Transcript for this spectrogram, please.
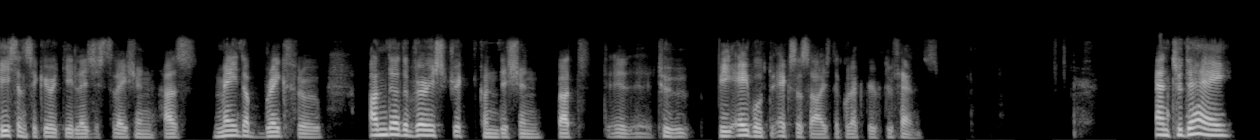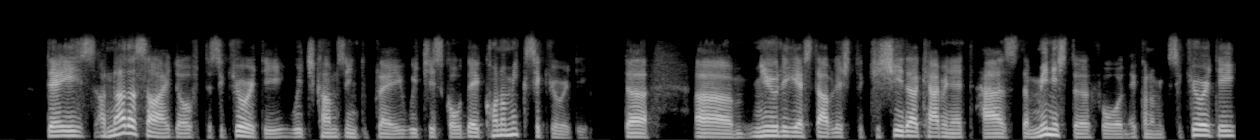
peace and security legislation has made a breakthrough under the very strict condition, but uh, to be able to exercise the collective defense. And today, there is another side of the security which comes into play, which is called the economic security. The um, newly established Kishida cabinet has the minister for economic security.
